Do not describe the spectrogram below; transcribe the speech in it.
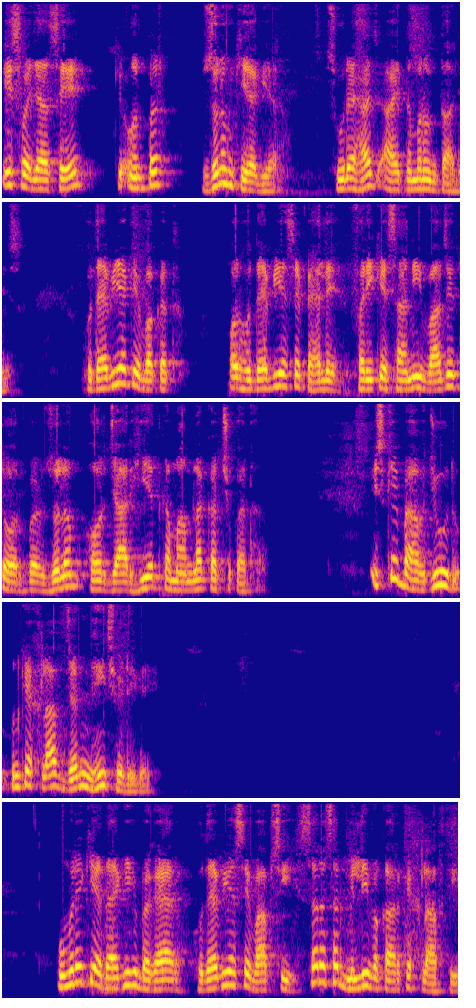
اس وجہ سے کہ ان پر ظلم کیا گیا۔ سورہ حج آیت نمبر انتالیس۔ حدیبیہ کے وقت اور حدیبیہ سے پہلے فریق ثانی واضح طور پر ظلم اور جارحیت کا معاملہ کر چکا تھا۔ اس کے باوجود ان کے خلاف جنگ نہیں چھیڑی گئی۔ عمرے کی ادائیگی کے بغیر حدیبیہ سے واپسی سراسر ملی وقار کے خلاف تھی،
